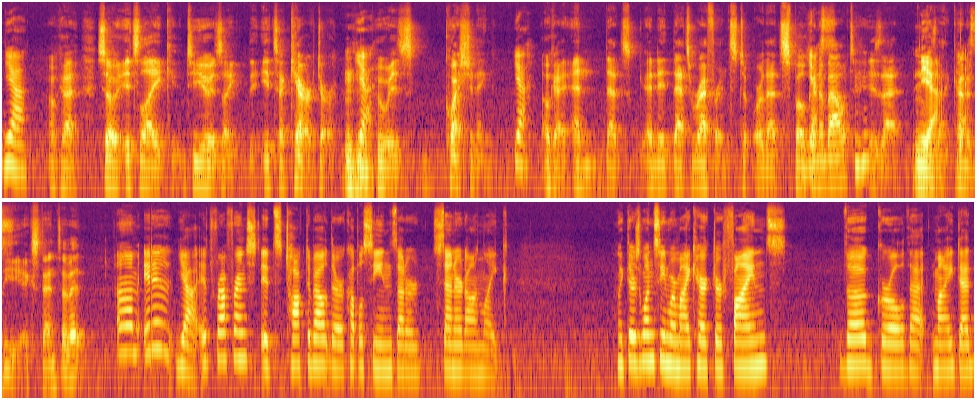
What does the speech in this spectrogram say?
yeah Okay. So it's like to you it's like it's a character Mhm. Yeah. who is questioning. yeah Okay, and that's and it, that's referenced or that's spoken Yes. about. Mhm. Is that Yeah. Is that kind Yes. of the extent of it? um it is yeah it's referenced it's talked about there are a couple scenes that are centered on like like there's one scene where my character finds the girl that my dead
